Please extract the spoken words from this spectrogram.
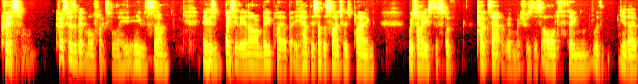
Chris Chris was a bit more flexible. He, he was um, he was basically an R and B player, but he had this other side to his playing, which I used to sort of coax out of him, which was this odd thing with you know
